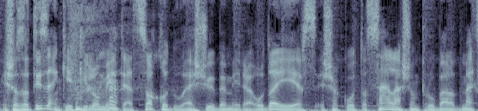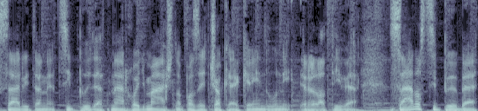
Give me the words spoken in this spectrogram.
És az a 12 kilométert szakadó esőbe, mire odaérsz, és akkor ott a szálláson próbálod megszárítani a cipődet, mert hogy másnap azért csak el kell indulni relatíve száraz cipőbe,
